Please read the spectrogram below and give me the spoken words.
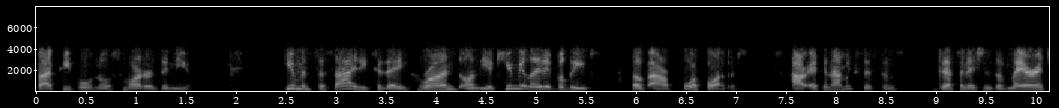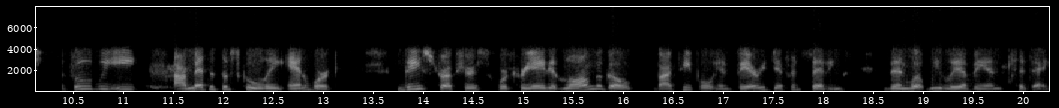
by people no smarter than you. Human society today runs on the accumulated beliefs of our forefathers, our economic systems, definitions of marriage, the food we eat, our methods of schooling and work, these structures were created long ago by people in very different settings than what we live in today.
